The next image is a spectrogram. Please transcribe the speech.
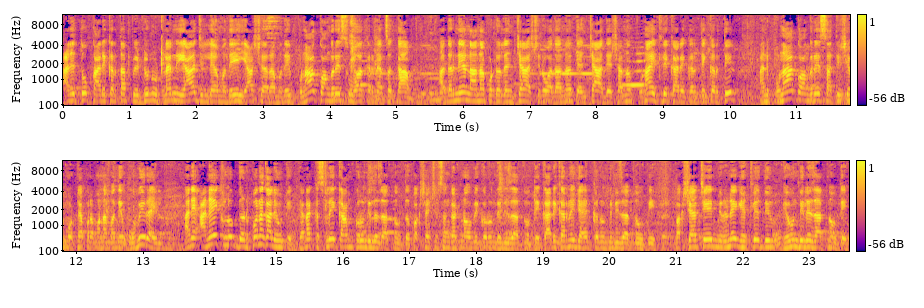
आणि तो कार्यकर्ता पेटून उठल्याने या जिल्ह्यामध्ये या शहरामध्ये पुन्हा काँग्रेस उभा करण्याचं काम आदरणीय नाना पटोलेंच्या आशीर्वादानं त्यांच्या आदेशानं पुन्हा इथले कार्यकर्ते करतील आणि पुन्हा काँग्रेस अतिशय मोठ्या प्रमाणामध्ये उभी राहील. आणि अनेक लोक दडपणक आले होते. त्यांना कसलेही काम करून दिलं जात नव्हतं. पक्षाची संघटना उभी करून दिली जात नव्हती. कार्यकारिणी जाहीर करून दिली जात नव्हती. पक्षाचे निर्णय घेतले दि- घेऊन दिले जात नव्हते.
